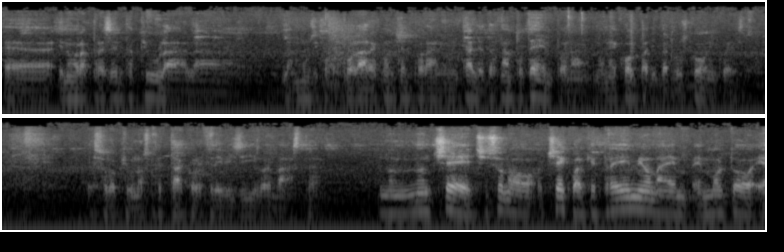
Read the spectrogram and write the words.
eh, e non rappresenta più la, la la musica popolare contemporanea in Italia da tanto tempo, no? non è colpa di Berlusconi questo, è solo più uno spettacolo televisivo e basta. Non, non c'è, sono, c'è, qualche premio, ma è, è, molto, è,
